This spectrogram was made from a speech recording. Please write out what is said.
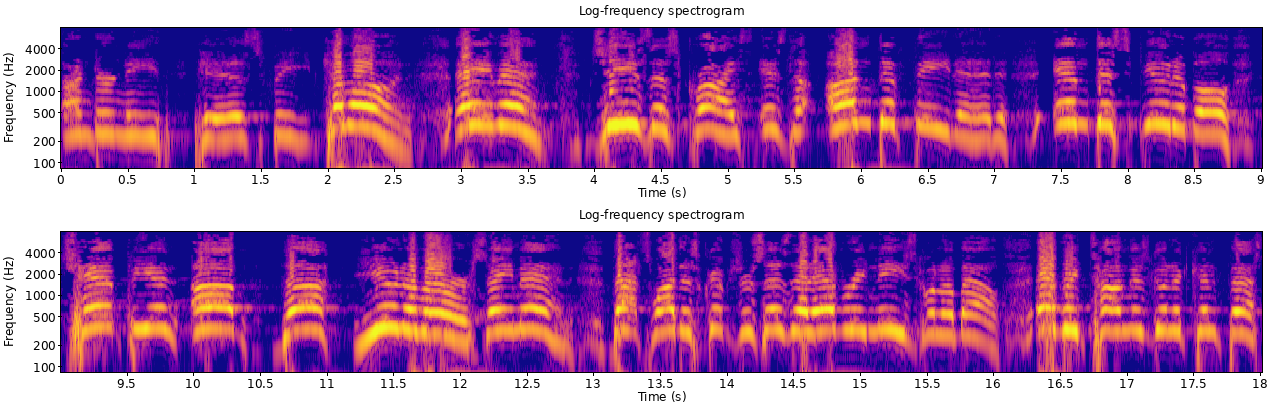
underneath His feet. Come on. Amen. Jesus Christ is the undefeated, indisputable champion of the universe. Amen. That's why the scripture says that every knee is going to bow. Every tongue is going to confess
